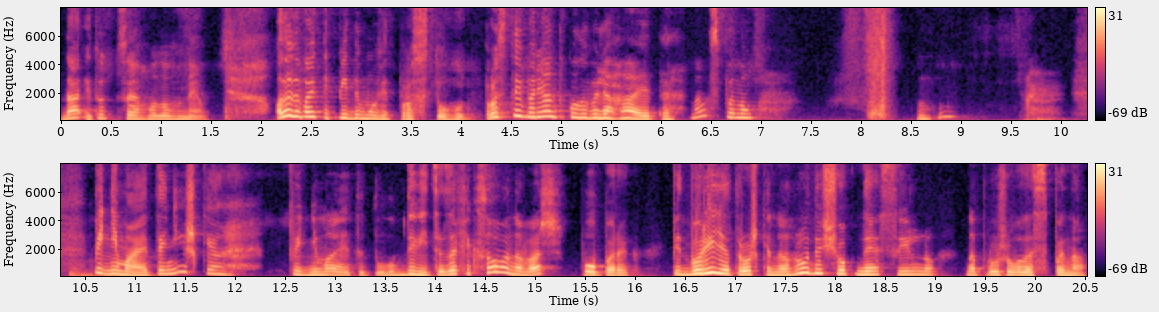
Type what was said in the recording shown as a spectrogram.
Да, і тут це головне. Але давайте підемо від простого. Простий варіант, коли ви лягаєте на спину. Угу. Піднімаєте ніжки, піднімаєте тулуб. Дивіться, зафіксовано ваш поперек. Підборіддя трошки на груди, щоб не сильно напружувалась спина.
